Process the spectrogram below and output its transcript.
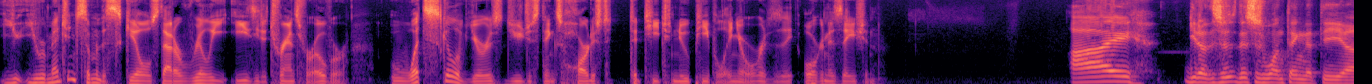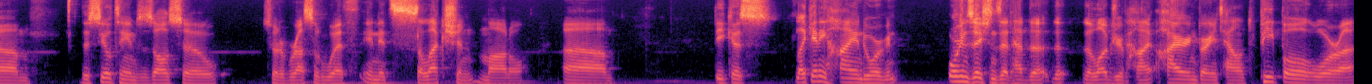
You you were mentioned some of the skills that are really easy to transfer over. What skill of yours do you just think's hardest to, to teach new people in your organization? I, you know, this is this is one thing that the um, the SEAL teams is also sort of wrestled with in its selection model, um, because like any high end organ organizations that have the the, the luxury of hi- hiring very talented people, or uh,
